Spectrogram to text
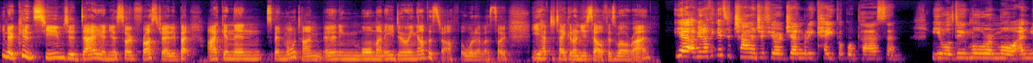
you know consumes your day and you're so frustrated. But i can then spend more time earning more money doing other stuff or whatever. So you have to take it on yourself as well right yeah, I mean, I think it's a challenge if you're a generally capable person. You will do more and more, and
